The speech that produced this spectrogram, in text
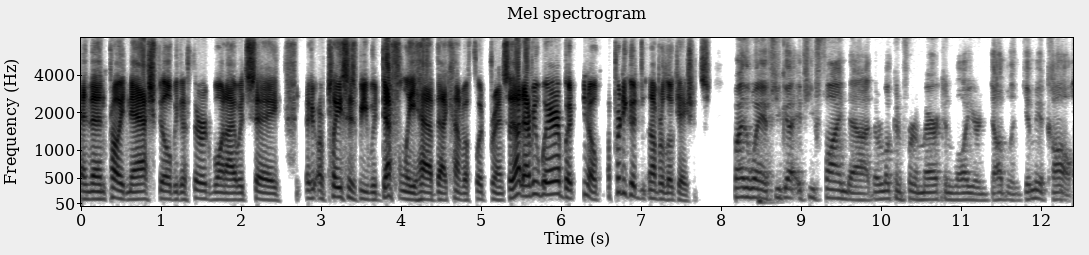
and then probably Nashville be the third one I would say, are places we would definitely have that kind of a footprint. So not everywhere, but you know, a pretty good number of locations. By the way, if you got if you find uh, they're looking for an American lawyer in Dublin, give me a call.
